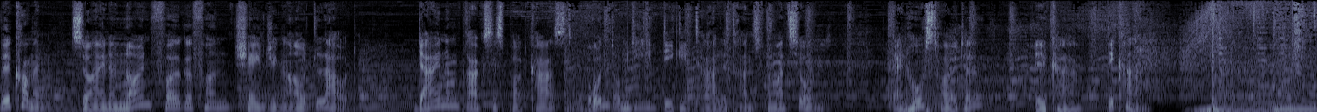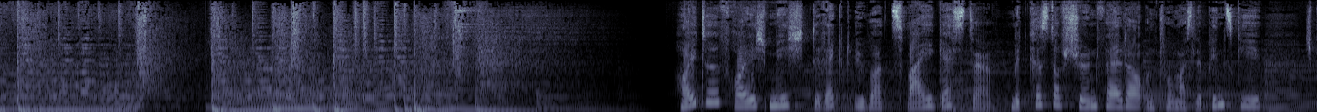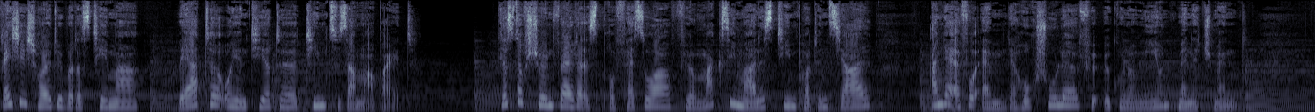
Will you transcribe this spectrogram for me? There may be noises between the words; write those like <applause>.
Willkommen zu einer neuen Folge von Changing Out Loud, deinem Praxispodcast rund um die digitale Transformation. Dein Host heute, Ilka Dekan. Heute freue ich mich direkt über zwei Gäste. Mit Christoph Schönfelder und Thomas Lipinski spreche ich heute über das Thema werteorientierte Teamzusammenarbeit. Christoph Schönfelder ist Professor für maximales Teampotenzial an der FOM, der Hochschule für Ökonomie und Management.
